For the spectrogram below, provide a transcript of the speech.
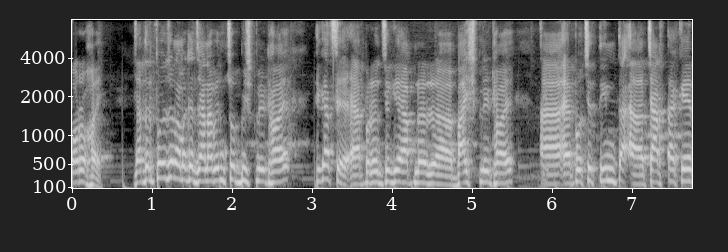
বড় হয়। যাদের প্রয়োজন আমাকে জানাবেন চব্বিশ প্লেট হয় ঠিক আছে? এরপর হচ্ছে গিয়ে আপনার বাইশ প্লেট হয় এরপর হচ্ছে তিন চার তাকের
